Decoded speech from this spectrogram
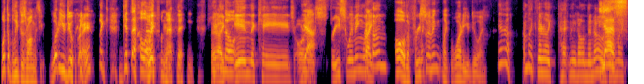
what the bleep is wrong with you? What are you doing? right? like, get the hell away from that thing. They're Even like though, in the cage or Yeah. they're free swimming with Right. them. oh, the free like- swimming. Like, what are you doing? Yeah. I'm like, they're like petting it on the nose. I'm yes, like,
